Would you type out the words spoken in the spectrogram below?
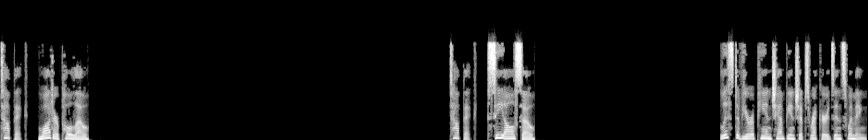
Topic: Water polo. Topic: See also List of European Championships records in swimming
